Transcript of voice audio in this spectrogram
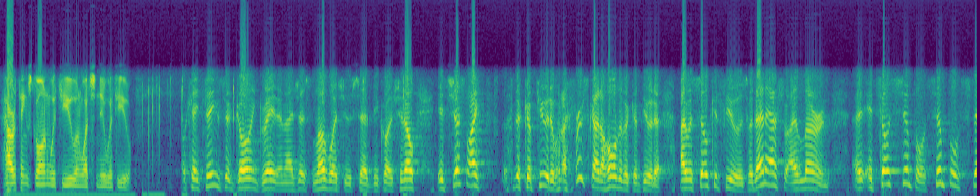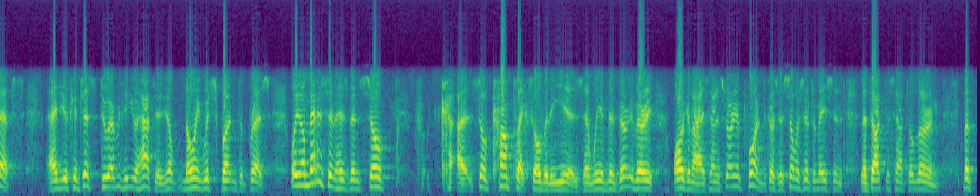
how are things going with you, and what's new with you? Okay, things are going great, and I just love what you said because you know it's just like the computer. When I first got a hold of a computer, I was so confused. But then after I learned, uh, it's so simple, simple steps, and you can just do everything you have to. You know, knowing which button to press. Well, you know, medicine has been so uh, so complex over the years, and we have been very, very organized, and it's very important because there's so much information that doctors have to learn. But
